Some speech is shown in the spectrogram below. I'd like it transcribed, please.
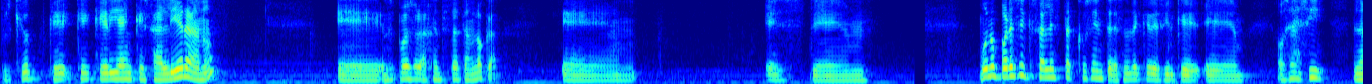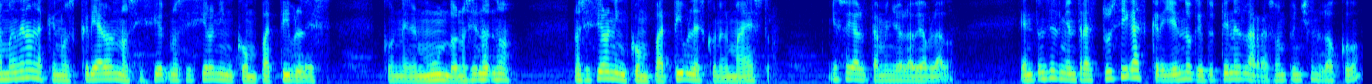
pues qué, qué, querían que saliera, ¿no? Eh, entonces por eso la gente está tan loca. Eh, este. Bueno, parece que sale esta cosa interesante que decir que. O sea, sí, la manera en la que nos criaron nos hicieron, nos incompatibles con el mundo. No, no, no. Nos hicieron incompatibles con el maestro. Y eso ya también yo lo había hablado. Entonces, mientras tú sigas creyendo que tú tienes la razón, pinche loco,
